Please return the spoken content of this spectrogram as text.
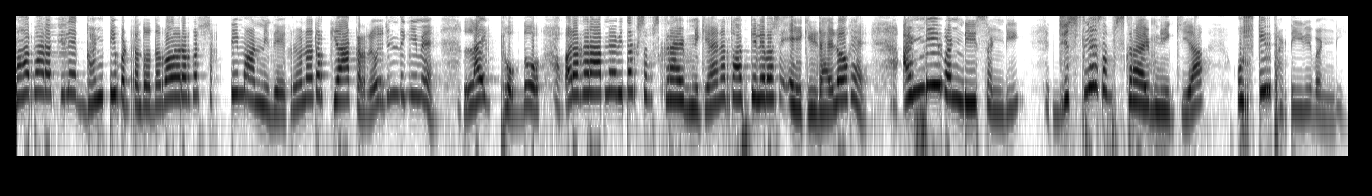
महाभारत के लिए घंटी बटन दो दबाओ और अगर शक्तिमान नहीं देख रहे हो ना तो क्या कर रहे हो ज़िंदगी में लाइक ठोक दो और अगर आपने अभी तक सब्सक्राइब नहीं किया है ना तो आपके लिए बस एक ही डायलॉग है अंडी बंडी संडी जिसने सब्सक्राइब नहीं किया उसकी फटी हुई बंडी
